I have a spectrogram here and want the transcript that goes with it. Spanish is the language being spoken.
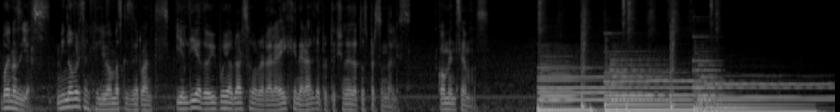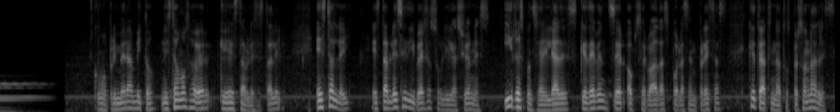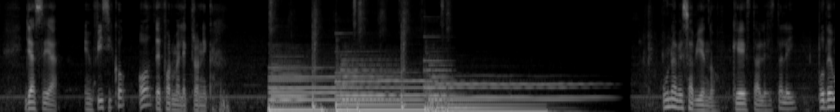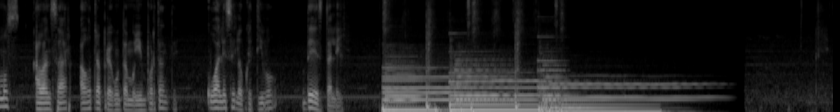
Buenos días, mi nombre es Ángel Iván Vázquez Cervantes y el día de hoy voy a hablar sobre la Ley General de Protección de Datos Personales. Comencemos. Como primer ámbito, necesitamos saber qué establece esta ley. Esta ley establece diversas obligaciones y responsabilidades que deben ser observadas por las empresas que traten datos personales, ya sea en físico o de forma electrónica. Una vez sabiendo qué establece esta ley, podemos avanzar a otra pregunta muy importante. ¿Cuál es el objetivo de esta ley?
